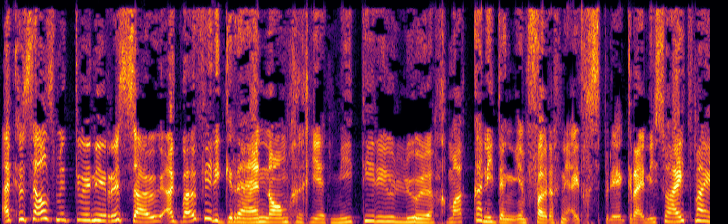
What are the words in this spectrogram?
Ek gesels met Tony Rousseau. Ek wou vir die grand naam gegee het, meteoroloog, maar ek kan die ding eenvoudig nie uitgespreek kry nie. So hy het my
